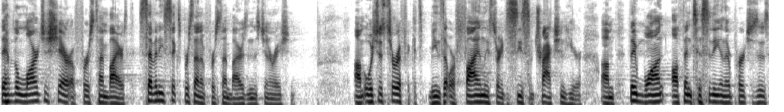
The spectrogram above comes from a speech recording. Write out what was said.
They have the largest share of first time buyers, 76% of first time buyers in this generation. Um, which is terrific. It means that we're finally starting to see some traction here. Um, they want authenticity in their purchases.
